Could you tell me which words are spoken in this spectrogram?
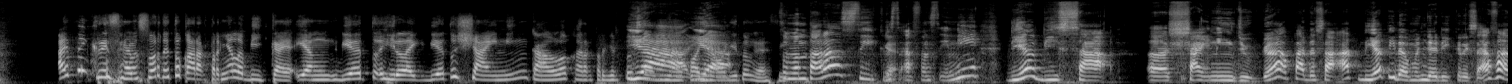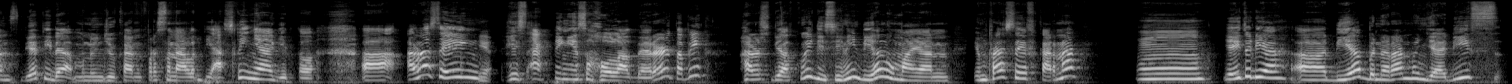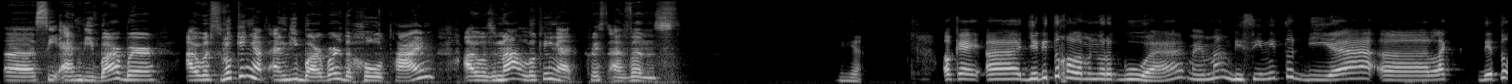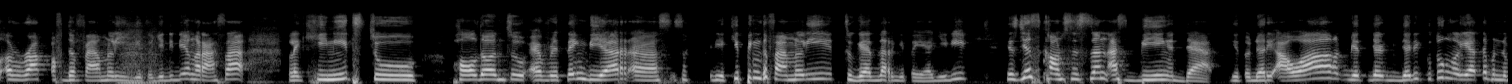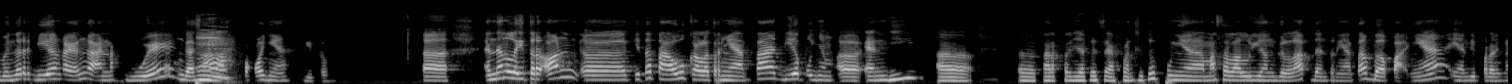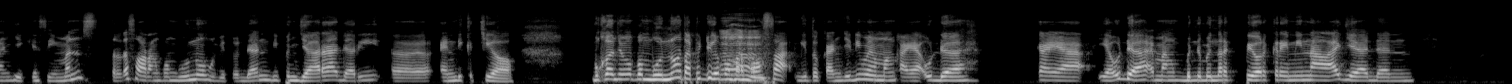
I think Chris Hemsworth itu karakternya lebih kayak yang dia tuh he like dia tuh shining kalau karakternya tuh yeah, konyol yeah. gitu gak sih? Sementara si Chris yeah. Evans ini dia bisa uh, shining juga pada saat dia tidak menjadi Chris Evans, dia tidak menunjukkan personality aslinya gitu. Uh, I'm not saying yeah. his acting is a whole lot better, tapi harus diakui di sini dia lumayan impressive karena Hmm, ya itu dia. Uh, dia beneran menjadi uh, si Andy Barber. I was looking at Andy Barber the whole time. I was not looking at Chris Evans. Iya. Oke, okay, uh, jadi tuh kalau menurut gua, memang di sini tuh dia uh, like dia tuh a rock of the family gitu. Jadi dia ngerasa like he needs to hold on to everything biar uh, dia keeping the family together gitu ya. Jadi he's just consistent as being a dad gitu dari awal. dia- dia- jadi gue tuh ngelihatnya bener-bener dia kayak nggak anak gue nggak Hmm. salah pokoknya gitu. Uh, and then later on uh, kita tahu kalau ternyata dia punya uh, Andy uh, uh, karakternya Chris Evans itu punya masa lalu yang gelap dan ternyata bapaknya yang diperankan J.K. Simmons ternyata seorang pembunuh gitu dan dipenjara dari uh, Andy kecil. Bukan cuma pembunuh tapi juga Hmm. pemerkosa gitu kan. Jadi memang kayak udah kayak ya udah emang bener-bener pure kriminal aja dan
